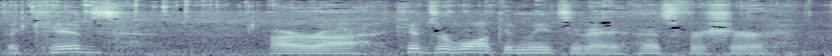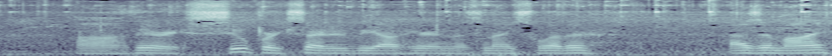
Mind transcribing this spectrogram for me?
the kids are uh, kids are walking me today. That's for sure. Uh, they're super excited to be out here in this nice weather, as am I.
